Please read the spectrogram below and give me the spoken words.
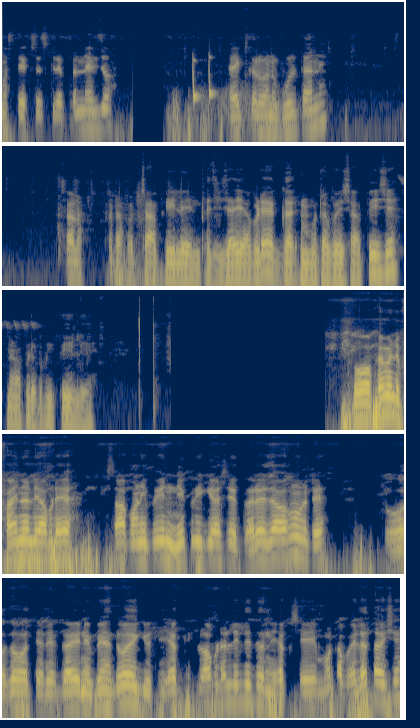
મસ્ત એક સબસ્ક્રાઈબ કરી નાખજો. લાઈક કરવાનું ભૂલતા નહીં. ચાલો, ફટાફટ ચા પી લઈને પછી જઈએ આપણે. ઘરે મોટા ભાઈ ચા પી છે ને આપણે પણ પી લઈએ. તો ફેમિલી ફાઇનલી આપણે ચા પાણી પીને નીકળી ગયા છે. ઘરે જવા માટે. તો જો અત્યારે ગાયને ભેંસ ધોઈ ગયું. એક કિલો આપણે લઈ લીધો ને એક છે મોટા ભાઈ લેતા છે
